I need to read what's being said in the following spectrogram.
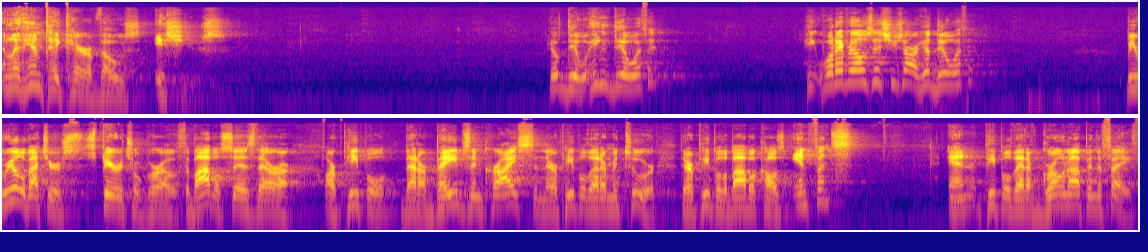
and let Him take care of those issues. He'll deal, he can deal with it. He, whatever those issues are, He'll deal with it. Be real about your spiritual growth. The Bible says there are, are people that are babes in Christ and there are people that are mature. There are people the Bible calls infants and people that have grown up in the faith.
